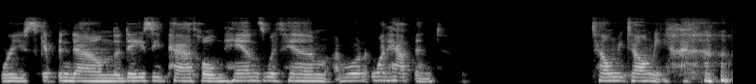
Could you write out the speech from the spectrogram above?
Were you skipping down the daisy path, holding hands with him? What, what happened? Tell me, tell me.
